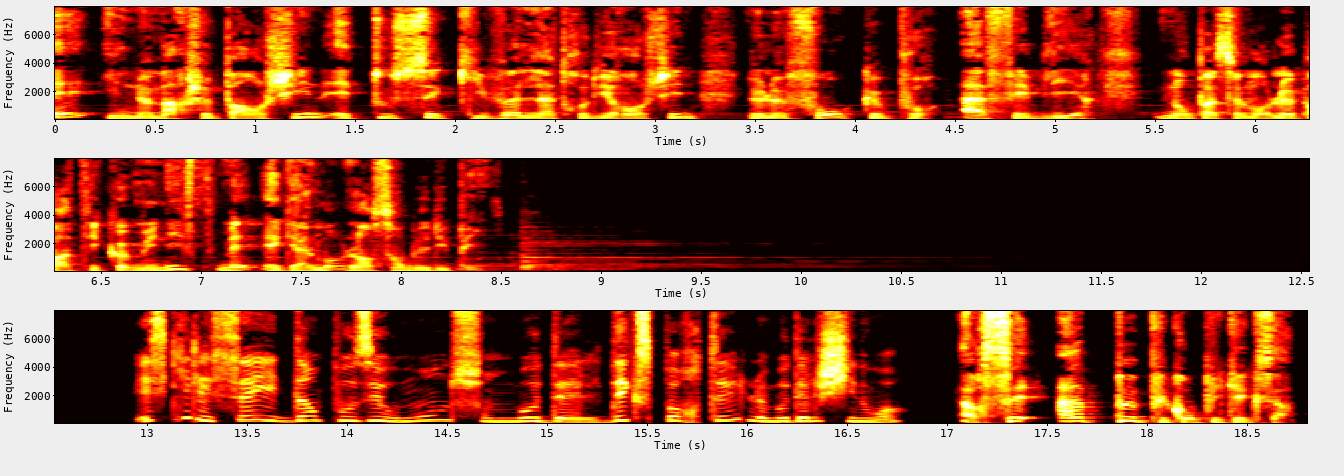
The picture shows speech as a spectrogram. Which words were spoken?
et il ne marche pas en Chine, et tous ceux qui veulent l'introduire en Chine ne le font que pour affaiblir non pas seulement le Parti communiste, mais également l'ensemble du pays. Est-ce qu'il essaye d'imposer au monde son modèle, d'exporter le modèle chinois? Alors c'est un peu plus compliqué que ça.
